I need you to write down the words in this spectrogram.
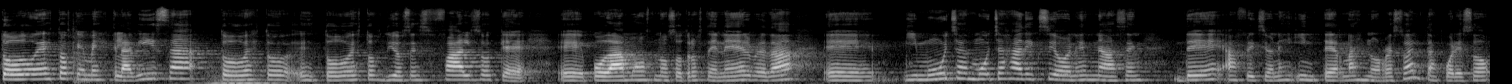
Todo esto que me esclaviza, todo esto, eh, todos estos dioses falsos que eh, podamos nosotros tener, ¿verdad? Eh, y muchas, muchas adicciones nacen de aflicciones internas no resueltas. Por eso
